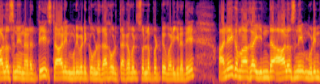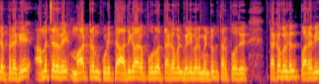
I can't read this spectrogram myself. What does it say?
ஆலோசனை நடத்தி ஸ்டாலின் முடிவெடுக்க உள்ளதாக ஒரு தகவல் சொல்லப்பட்டு வருகிறது. அநேகமாக இந்த ஆலோசனை முடிந்த பிறகு அமைச்சரவை மாற்றம் குறித்த அதிகாரப்பூர்வ தகவல் வெளிவரும் என்றும் தற்போது தகவல்கள் பரவி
